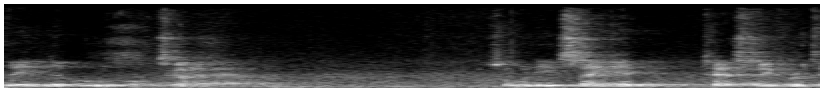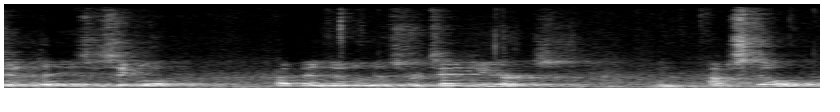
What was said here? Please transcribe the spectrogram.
They knew what was going to happen. So when he's saying, hey, test me for 10 days, he's saying, look, I've been doing this for 10 years. And I'm still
